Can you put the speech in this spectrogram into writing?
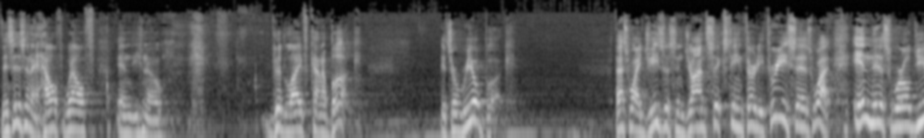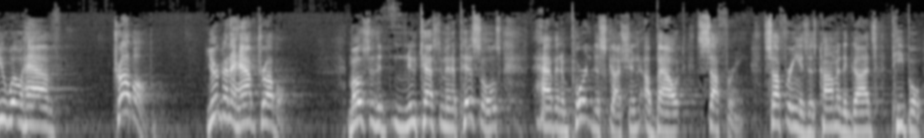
This isn't a health, wealth, and, you know, good life kind of book. It's a real book. That's why Jesus in John 16 33 says, What? In this world you will have trouble. You're going to have trouble. Most of the New Testament epistles have an important discussion about suffering. Suffering is as common to God's people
